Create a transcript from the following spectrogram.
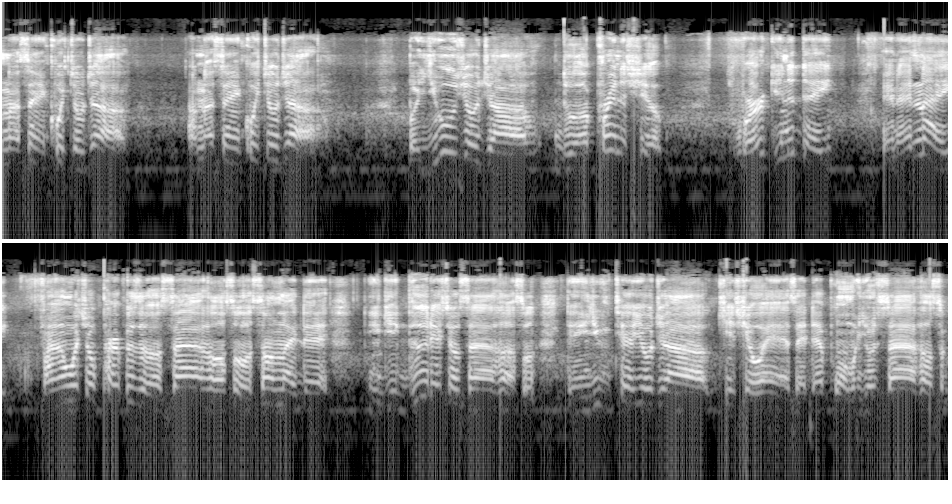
I'm not saying quit your job. I'm not saying quit your job. But use your job, do an apprenticeship, work in the day, and at night, find what your purpose or a side hustle or something like that. You get good at your side hustle, then you can tell your job, kiss your ass at that point when your side hustle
